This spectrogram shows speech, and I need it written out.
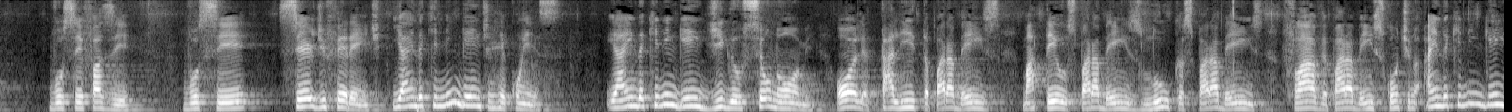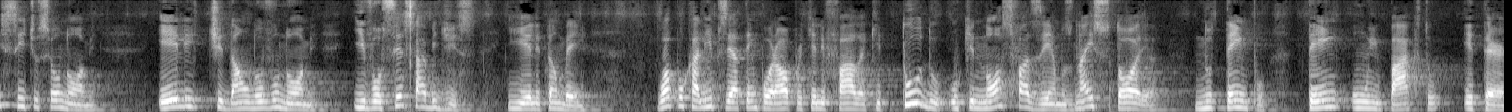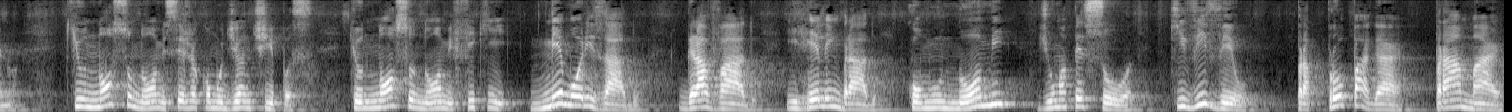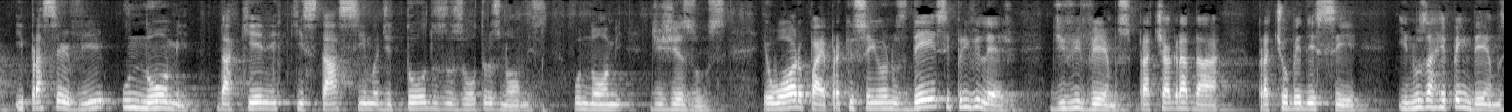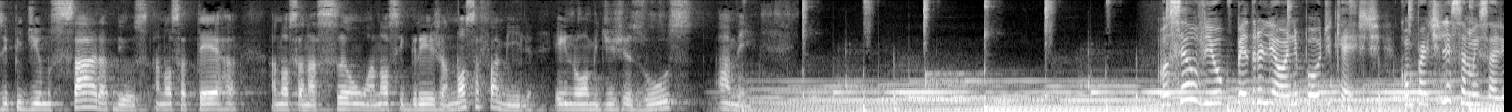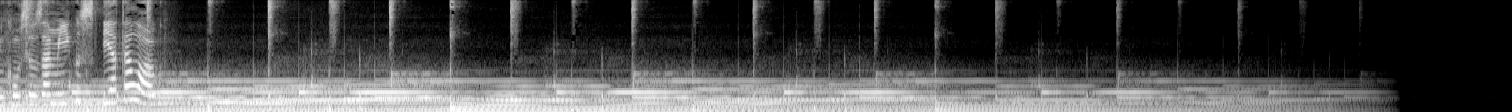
você fazer, você ser diferente e ainda que ninguém te reconheça e ainda que ninguém diga o seu nome. Olha, Talita, parabéns. Mateus, parabéns. Lucas, parabéns. Flávia, parabéns. Continua. Ainda que ninguém cite o seu nome, ele te dá um novo nome e você sabe disso e ele também. O Apocalipse é atemporal porque ele fala que tudo o que nós fazemos na história, no tempo, tem um impacto eterno. Que o nosso nome seja como o de Antipas, que o nosso nome fique memorizado, gravado e relembrado como o nome de uma pessoa que viveu para propagar, para amar e para servir o nome daquele que está acima de todos os outros nomes, o nome de Jesus. Eu oro, Pai, para que o Senhor nos dê esse privilégio de vivermos para te agradar, para te obedecer e nos arrependemos e pedimos, sara, Deus, a nossa terra, a nossa nação, a nossa igreja, a nossa família. Em nome de Jesus. Amém. Você ouviu o Pedro Leone Podcast. Compartilhe essa mensagem com seus amigos e até logo!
